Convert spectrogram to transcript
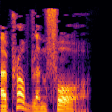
A problem for.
